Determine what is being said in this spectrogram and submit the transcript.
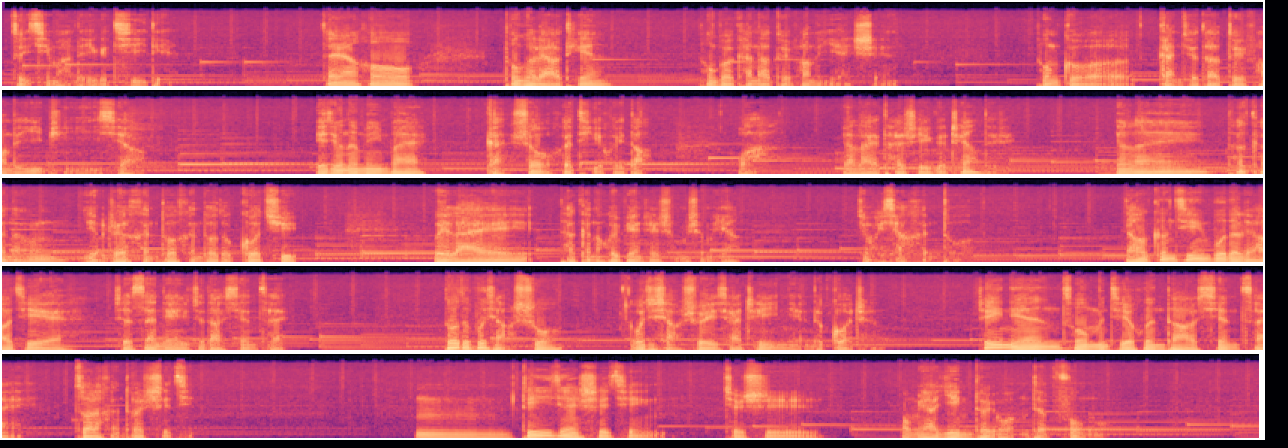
最起码的一个起点。再然后，通过聊天，通过看到对方的眼神，通过感觉到对方的一颦一笑，也就能明白、感受和体会到，哇，原来他是一个这样的人，原来他可能有着很多很多的过去，未来他可能会变成什么什么样，就会想很多。然后更进一步的了解，这三年一直到现在，多的不想说，我就想说一下这一年的过程。这一年从我们结婚到现在，做了很多事情。嗯，第一件事情就是我们要应对我们的父母，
